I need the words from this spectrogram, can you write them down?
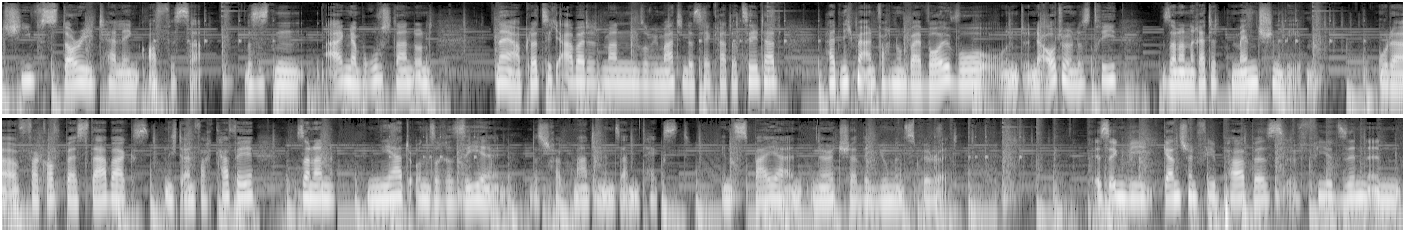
Chief Storytelling Officer. Das ist ein eigener Berufsstand und naja, plötzlich arbeitet man, so wie Martin das ja gerade erzählt hat, halt nicht mehr einfach nur bei Volvo und in der Autoindustrie, sondern rettet Menschenleben. Oder verkauft bei Starbucks nicht einfach Kaffee, sondern nährt unsere Seelen. Das schreibt Martin in seinem Text. Inspire and nurture the human spirit. Ist irgendwie ganz schön viel Purpose, viel Sinn in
